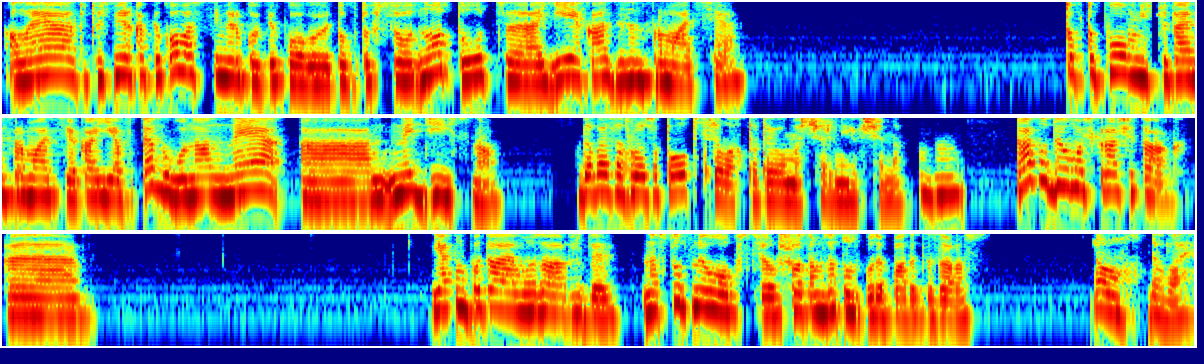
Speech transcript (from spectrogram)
Але тут вісьмірка пікова з сіміркою піковою, тобто все одно тут е, є якась дезінформація. Тобто повністю та інформація, яка є в тебе, вона не, е, не дійсна. Давай загрозу по обстрілах подивимось, Чернігівщина. Угу. Давай подивимось краще так. Е, як ми питаємо завжди, наступний обстріл, що там за туз буде падати зараз? О, давай.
